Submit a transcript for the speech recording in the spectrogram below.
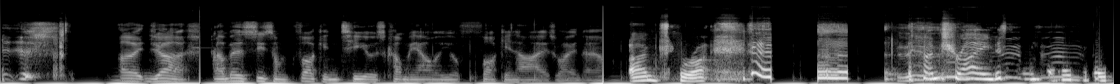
Uh, Josh, I better see some fucking tears coming out of your fucking eyes right now. I'm trying. I'm trying to.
